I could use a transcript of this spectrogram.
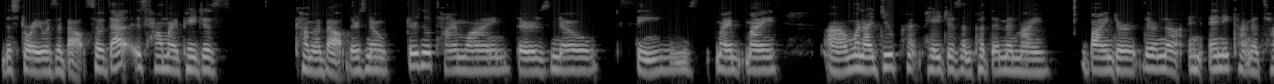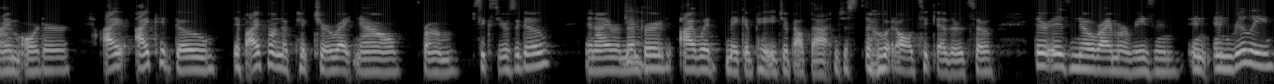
the story was about. So that is how my pages come about. There's no there's no timeline. There's no themes. My my uh, when I do print pages and put them in my binder, they're not in any kind of time order. I I could go if I found a picture right now from six years ago and I remembered, yeah. I would make a page about that and just throw it all together. So there is no rhyme or reason. And, and really,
